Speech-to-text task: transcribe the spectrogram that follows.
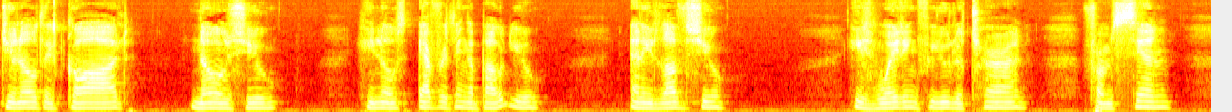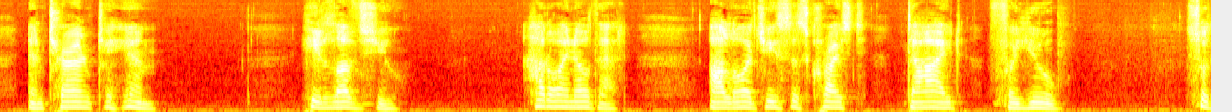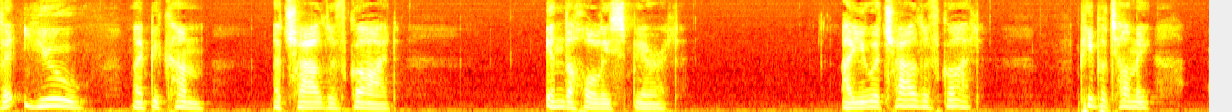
Do you know that God knows you? He knows everything about you, and He loves you. He's waiting for you to turn from sin and turn to Him. He loves you. How do I know that? Our Lord Jesus Christ died for you so that you might become a child of God in the Holy Spirit. Are you a child of God? People tell me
